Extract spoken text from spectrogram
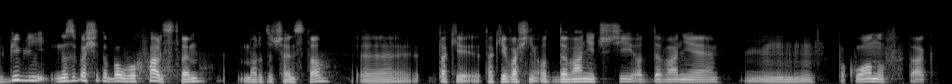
W Biblii nazywa się to bałwochwalstwem bardzo często. E, takie, takie właśnie oddawanie czci, oddawanie mm, pokłonów, tak,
